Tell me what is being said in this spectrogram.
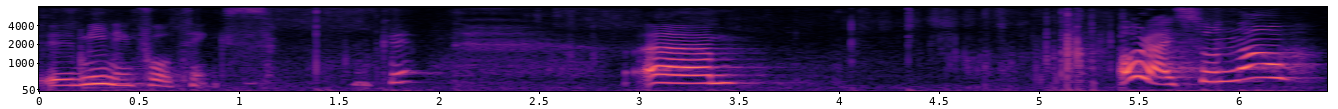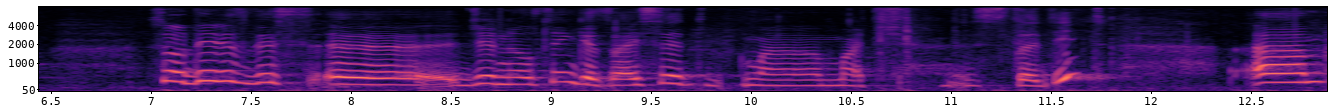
meaningful things. Okay. Um, all right. So now so there is this uh, general thing, as I said, much studied. Um,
